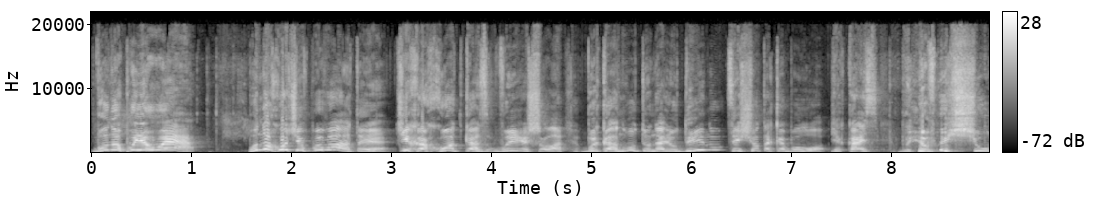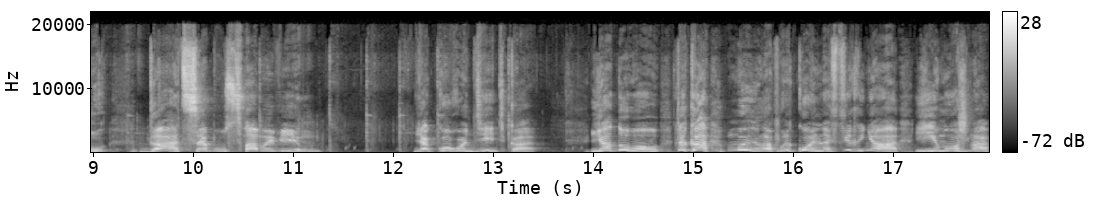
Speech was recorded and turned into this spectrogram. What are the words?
Воно бойове! Воно хоче вбивати! Тихоходка вирішила биканути на людину? Це що таке було? Якась бойовий щур! Да, це був саме він! Якого дідька? Я думав, така мила, прикольна фігня. Її можна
